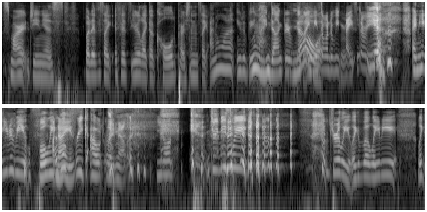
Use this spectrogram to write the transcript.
smart, genius, But if it's like if it's you're like a cold person, it's like I don't want you to be my doctor because I need someone to be nice to me. Yeah, I need you to be fully I will nice. freak out right now. you don't treat me sweet. Truly, like the lady, like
